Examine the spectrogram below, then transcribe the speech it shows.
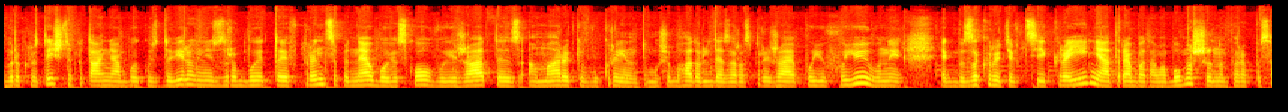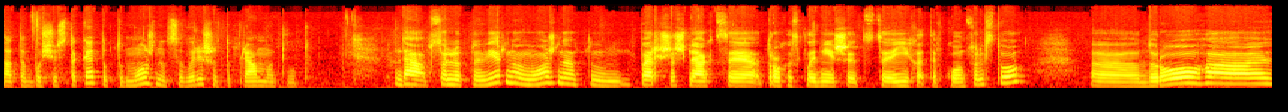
бюрократичні питання або якусь довіреність зробити, в принципі, не обов'язково виїжджати з Америки в Україну, тому що багато людей зараз приїжджає по юфою, і вони якби закриті в цій країні, а треба там або машину переписати, або щось таке. Тобто можна це вирішити прямо тут. Да, абсолютно вірно. Можна. Перший шлях це трохи складніше це їхати в консульство. Е, Дорога,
